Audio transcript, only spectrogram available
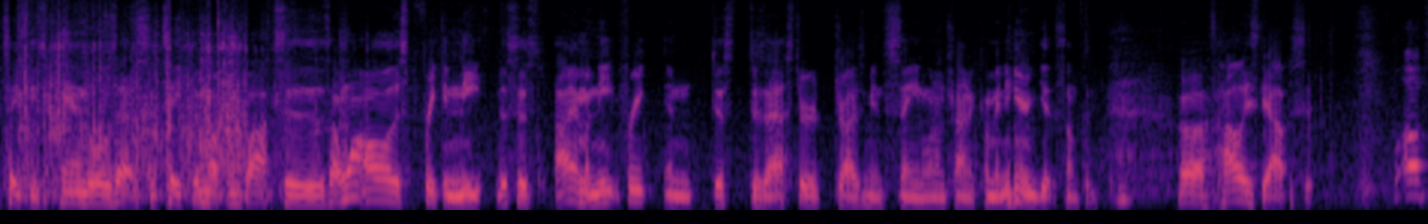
Take these candles, actually tape them up in boxes. I want all this freaking neat. This is, I am a neat freak and this disaster drives me insane when I'm trying to come in here and get something. Uh, Hollie's the opposite. Of,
